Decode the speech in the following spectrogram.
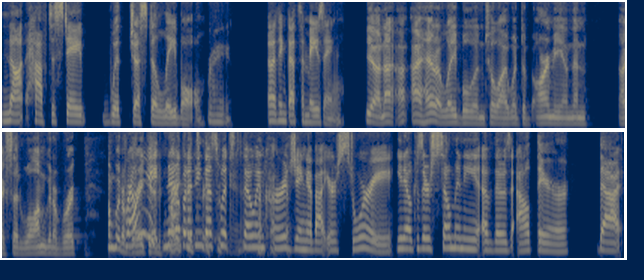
not have to stay with just a label Right. and i think that's amazing Yeah, and I, I I had a label until I went to army, and then I said, "Well, I'm going to break. I'm going to break it." No, break but I think through. that's what's so encouraging about your story, you know, because there's so many of those out there that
